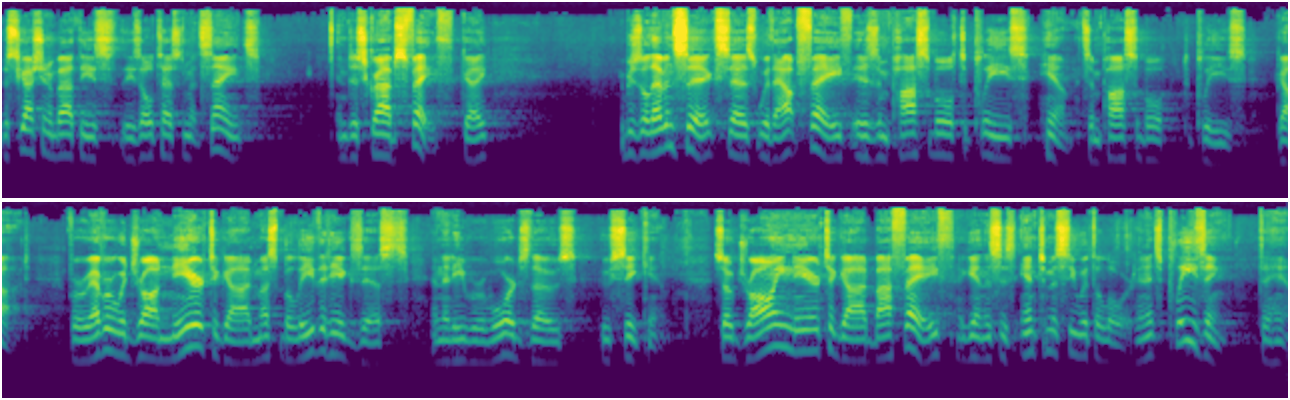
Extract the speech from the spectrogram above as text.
discussion about these, these Old Testament saints and describes faith, okay? Hebrews 11:6 says without faith it is impossible to please him. It's impossible to please God. For whoever would draw near to God must believe that he exists and that he rewards those who seek him. So, drawing near to God by faith, again, this is intimacy with the Lord, and it's pleasing to him.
